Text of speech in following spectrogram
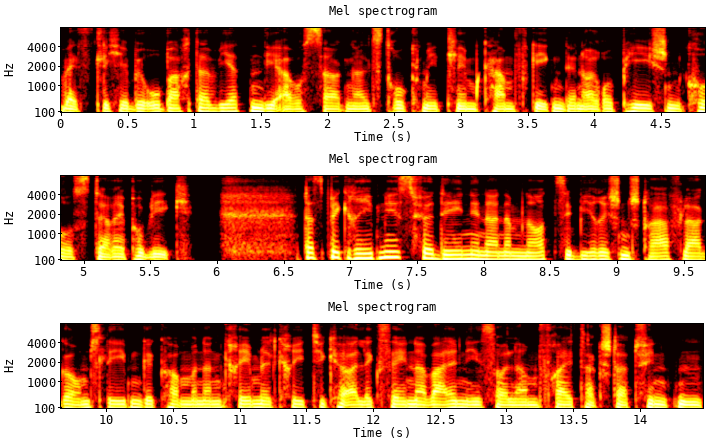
Westliche Beobachter werten die Aussagen als Druckmittel im Kampf gegen den europäischen Kurs der Republik. Das Begräbnis für den in einem nordsibirischen Straflager ums Leben gekommenen Kreml-Kritiker Alexei Nawalny soll am Freitag stattfinden.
